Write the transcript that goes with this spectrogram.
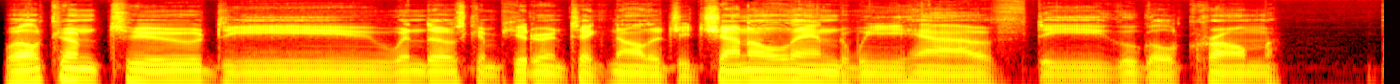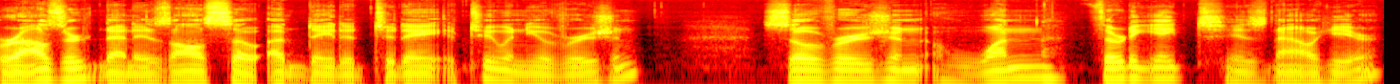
Welcome to the Windows Computer and Technology channel, and we have the Google Chrome browser that is also updated today to a new version. So version 138 is now here.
